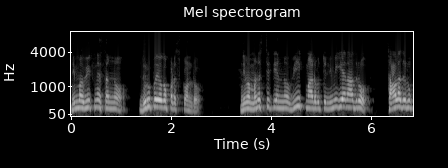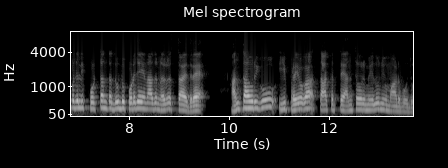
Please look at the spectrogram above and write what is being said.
ನಿಮ್ಮ ವೀಕ್ನೆಸ್ಸನ್ನು ದುರುಪಯೋಗ ಪಡಿಸ್ಕೊಂಡು ನಿಮ್ಮ ಮನಸ್ಥಿತಿಯನ್ನು ವೀಕ್ ಮಾಡಿಬಿಟ್ಟು ನಿಮಗೇನಾದರೂ ಸಾಲದ ರೂಪದಲ್ಲಿ ಕೊಟ್ಟಂಥ ದುಡ್ಡು ಕೊಡದೆ ಏನಾದರೂ ನರಸ್ತಾ ಇದ್ದರೆ ಅಂಥವರಿಗೂ ಈ ಪ್ರಯೋಗ ತಾಕತ್ತೆ, ಅಂಥವ್ರ ಮೇಲೂ ನೀವು ಮಾಡ್ಬೋದು.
